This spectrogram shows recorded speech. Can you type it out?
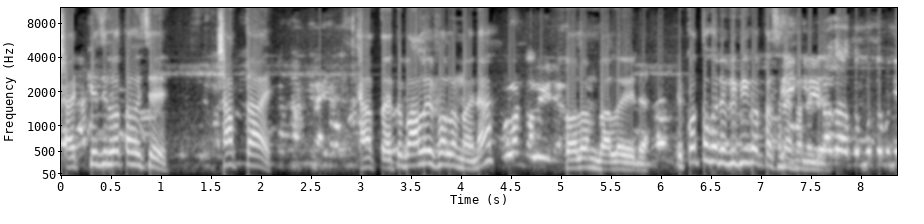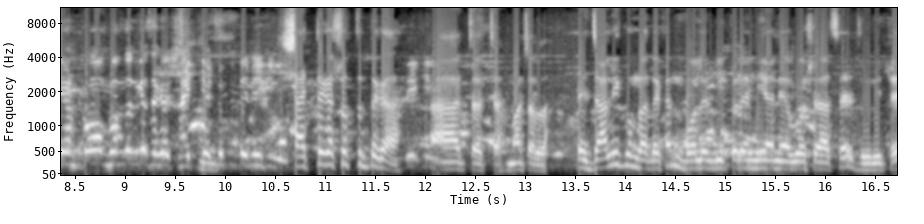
ষাট কেজি লতা হয়েছে? তো ভালোই ফলন হয় না? ফলন কত করে বিক্রি ষাট সত্তর টাকা। আচ্ছা আচ্ছা জালি কুমড়া দেখেন, বলের ভিতরে নিয়ে নিয়ে বসে আছে ঝুড়িতে।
